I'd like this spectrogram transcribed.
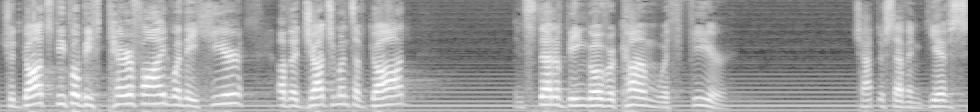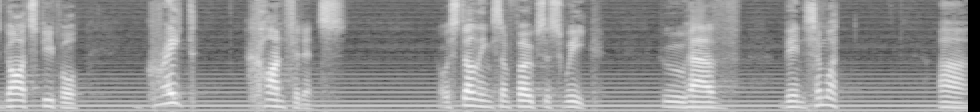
Should God's people be terrified when they hear of the judgments of God? instead of being overcome with fear. Chapter 7 gives God's people great confidence. I was telling some folks this week who have been somewhat uh,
